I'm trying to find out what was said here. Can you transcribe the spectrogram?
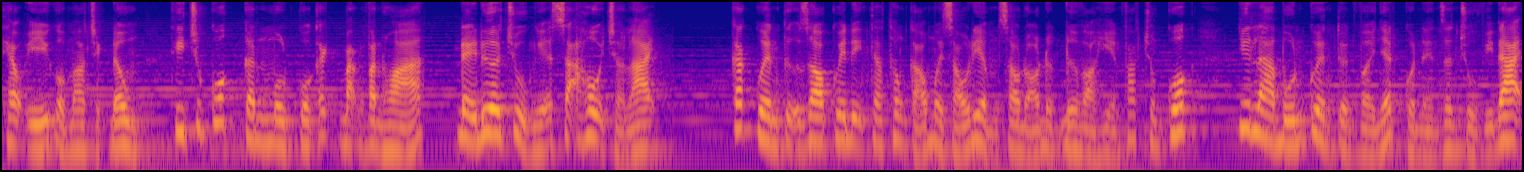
Theo ý của Mao Trạch Đông thì Trung Quốc cần một cuộc cách mạng văn hóa để đưa chủ nghĩa xã hội trở lại. Các quyền tự do quy định theo thông cáo 16 điểm sau đó được đưa vào hiến pháp Trung Quốc như là bốn quyền tuyệt vời nhất của nền dân chủ vĩ đại.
